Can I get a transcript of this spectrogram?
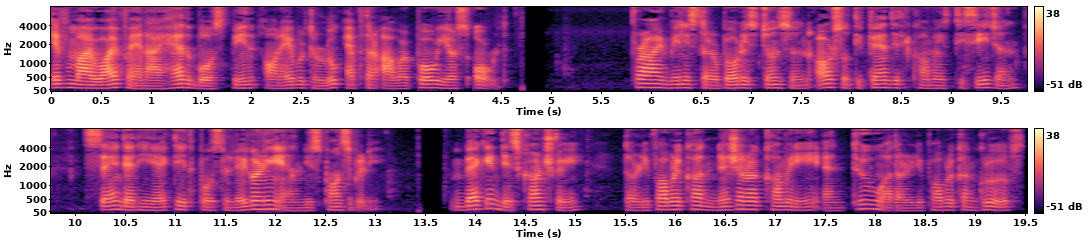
If my wife and I had both been unable to look after our four years old. Prime Minister Boris Johnson also defended Cummings' decision, saying that he acted both legally and responsibly. Back in this country, the Republican National Committee and two other Republican groups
